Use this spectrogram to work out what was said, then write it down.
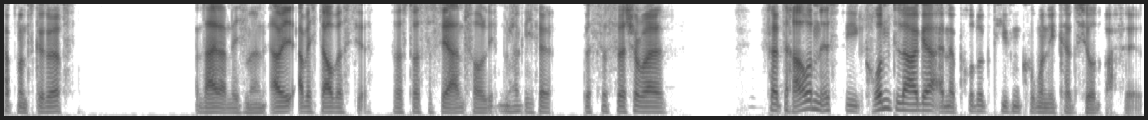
Hat man's gehört? Leider nicht, Nein. Aber, aber ich glaube es dir. Du hast, du hast das sehr anschaulich beschrieben. Das ist ja schon mal Vertrauen ist die Grundlage einer produktiven Kommunikation, Raphael.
